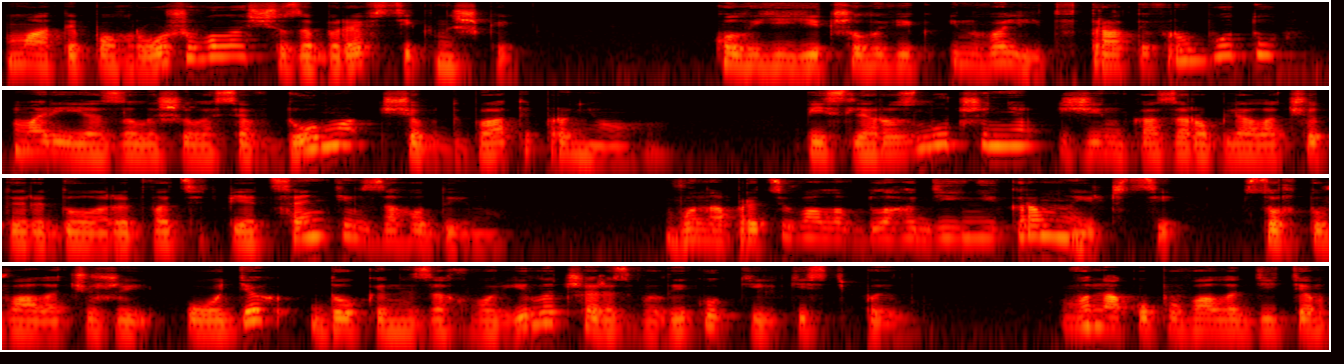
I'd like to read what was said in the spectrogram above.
мати погрожувала, що забере всі книжки. Коли її чоловік-інвалід втратив роботу, Марія залишилася вдома, щоб дбати про нього. Після розлучення жінка заробляла 4 долари 25 центів за годину. Вона працювала в благодійній крамничці, сортувала чужий одяг, доки не захворіла через велику кількість пилу. Вона купувала дітям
